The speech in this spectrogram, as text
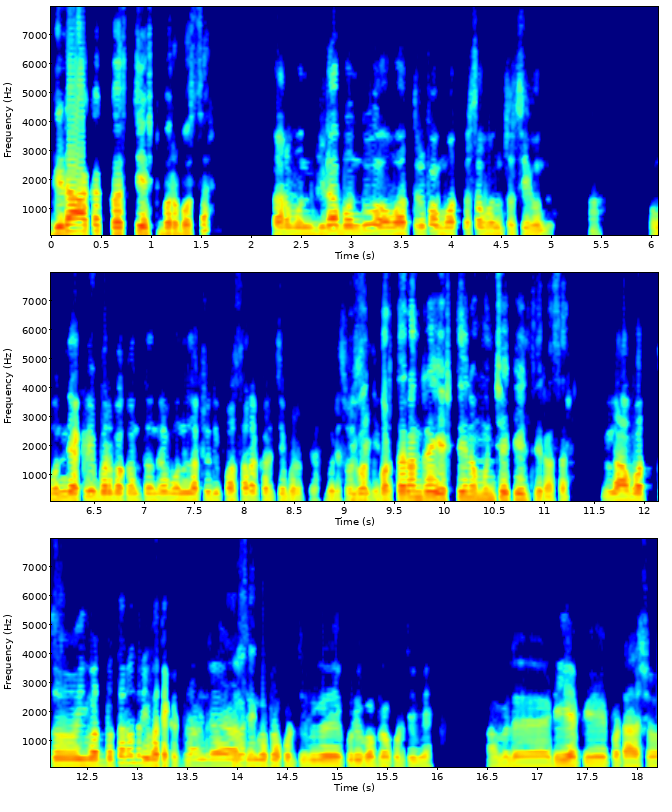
ಗಿಡ ಹಾಕಕ್ ಖರ್ಚು ಎಷ್ಟು ಬರ್ಬೋದು ಸರ್? ಸರ್ ಒಂದ್ ಗಿಡ ಬಂದು ಹತ್ತು ರೂಪಾಯಿ ಮೂವತ್ತು ಪೈಸೆ ಒಂದ್ ಸಸಿಗೊಂದು ಒಂದು. ಒಂದ್ ಎಕರೆ ಬರ್ಬೇಕಂತಂದ್ರೆ ಒಂದ್ ಲಕ್ಷದ ಇಪ್ಪತ್ತು ಸಾವಿರ ಖರ್ಚು ಬರುತ್ತೆ ಬರೀ ಇವತ್ತು ಸಸಿಗೆ ಬರ್ತಾರಂದ್ರೆ ಎಷ್ಟು ದಿನ ಮುಂಚೆ ಕೇಳ್ತೀರಾ ಸರ್? ಇಲ್ಲ ಅವತ್ತು ಇವತ್ ಬರ್ತಾರಂದ್ರೆ ಇವತ್ತೇ ಕಟ್ ಅಂದ್ರೆ ಇವತ್ತೇ- ಹಸಿನ ಗೊಬ್ಬರ ಕೊಡ್ತೀವಿ ಕುರಿ ಗೊಬ್ಬರ ಕೊಡ್ತೀವಿ. ಆಮೇಲೆ ಡಿ ಎ ಪಿ ಪೊಟಾಶು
